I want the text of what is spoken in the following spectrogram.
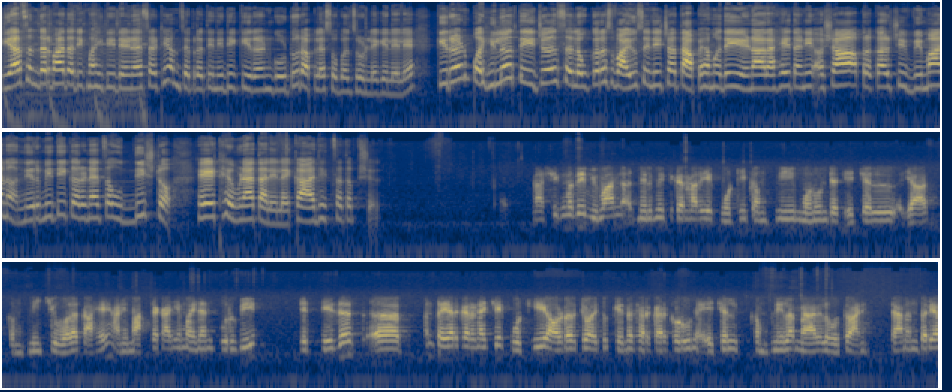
या संदर्भात अधिक माहिती देण्यासाठी आमचे प्रतिनिधी किरण गोटूर आपल्यासोबत जोडले गेलेले किरण पहिलं तेजस लवकरच वायुसेनेच्या ताफ्यामध्ये येणार आहेत आणि अशा प्रकारची विमानं निर्मिती करण्याचं उद्दिष्ट हे ठेवण्यात आलेलं आहे. का अधिकचा तपशील? नाशिकमध्ये विमान निर्मिती करणारी एक मोठी कंपनी म्हणून एच एल या कंपनीची ओळख आहे. आणि मागच्या काही महिन्यांपूर्वी जे तेजस पण तयार करण्याची एक मोठी ऑर्डर किंवा आहे तो केंद्र सरकारकडून एच एल कंपनीला मिळालेलं होतं. आणि त्यानंतर या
